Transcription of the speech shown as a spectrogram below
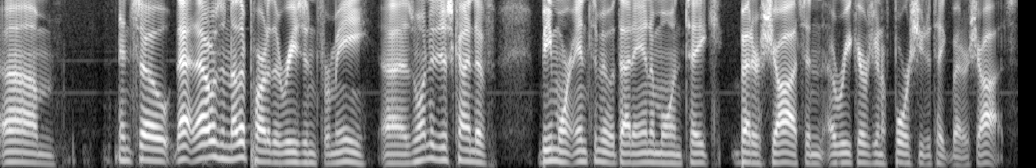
Um, and so that that was another part of the reason for me uh, is wanting to just kind of be more intimate with that animal and take better shots. And a recurve is going to force you to take better shots.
